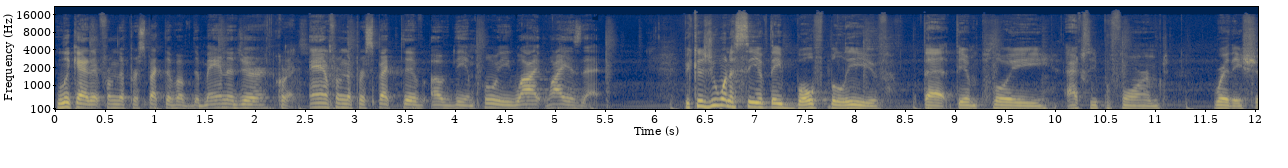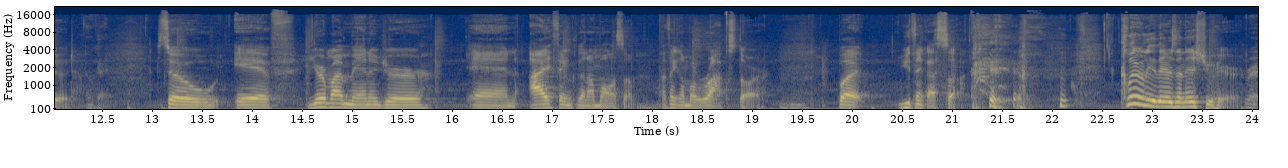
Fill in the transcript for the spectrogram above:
look at it from the perspective of the manager, correct, and from the perspective of the employee. Why? Why is that? Because you want to see if they both believe that the employee actually performed where they should. Okay. So if you're my manager and I think that I'm awesome, I think I'm a rock star, mm-hmm. but you think I suck. Clearly, there's an issue here. Right.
